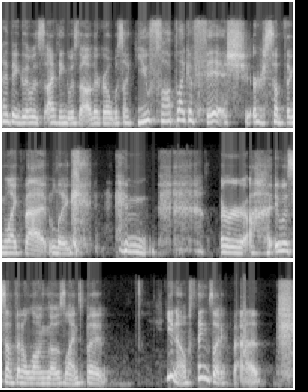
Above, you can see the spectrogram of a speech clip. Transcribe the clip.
I think it was I think it was the other girl was like you flop like a fish or something like that like and or uh, it was something along those lines but you know things like that.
